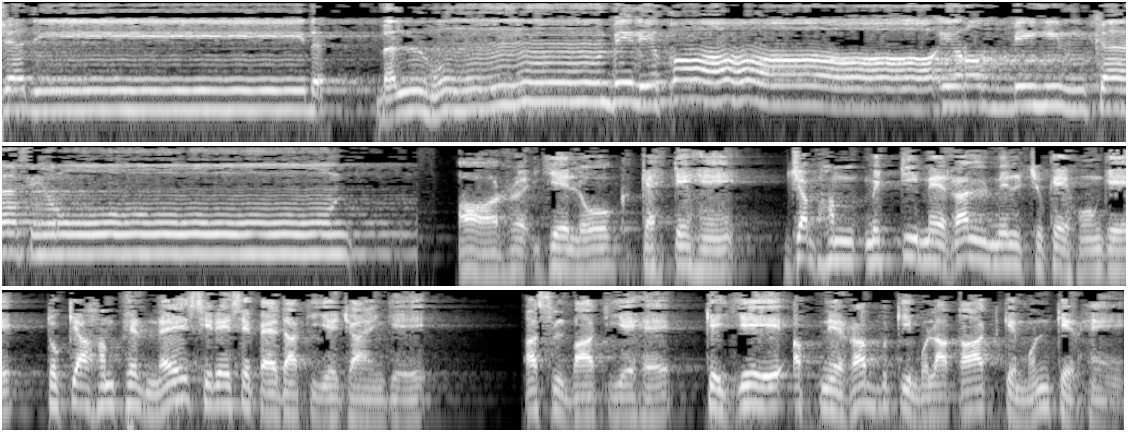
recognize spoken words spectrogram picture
جَدِيدٍ بَلْ هُمْ بِلِقَاءِ رَبِّهِمْ كَافِرُونَ اور یہ لوگ کہتے ہیں، جب ہم مٹی میں رل مل چکے ہوں گے، تو کیا ہم پھر نئے سرے سے پیدا کیے جائیں گے؟ اصل بات یہ ہے کہ یہ اپنے رب کی ملاقات کے منکر ہیں۔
